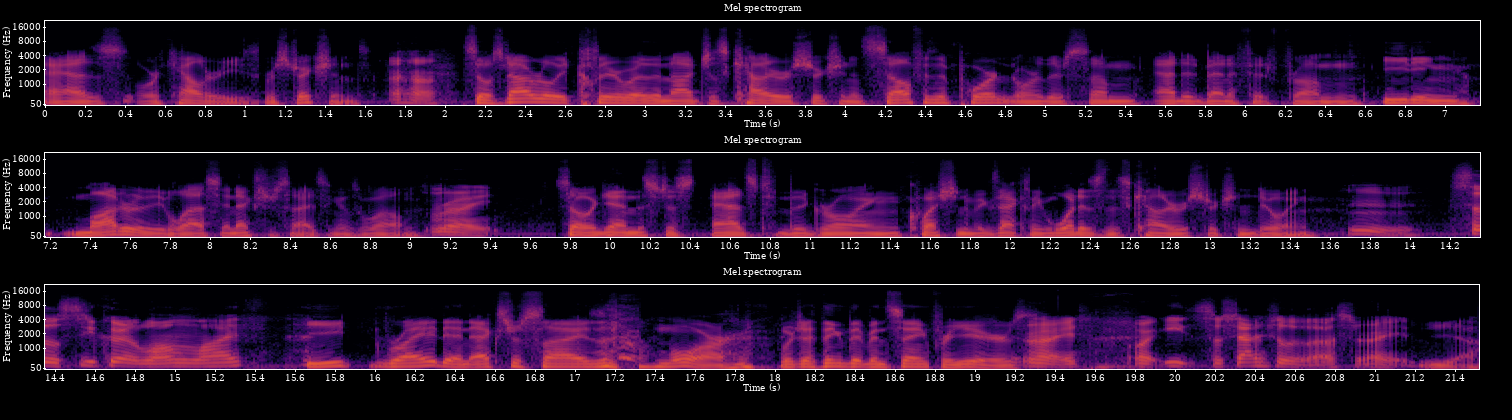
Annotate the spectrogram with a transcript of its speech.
as or calories restrictions. uh huh. So it's not really clear whether or not just calorie restriction itself is important or there's some added benefit from eating moderately less and exercising as well. Right. So again, this just adds to the growing question of exactly what is this calorie restriction doing? Hmm. So secret long life, Eat right and exercise more, which I think they've been saying for years. right? Or eat substantially less, right? Yeah,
